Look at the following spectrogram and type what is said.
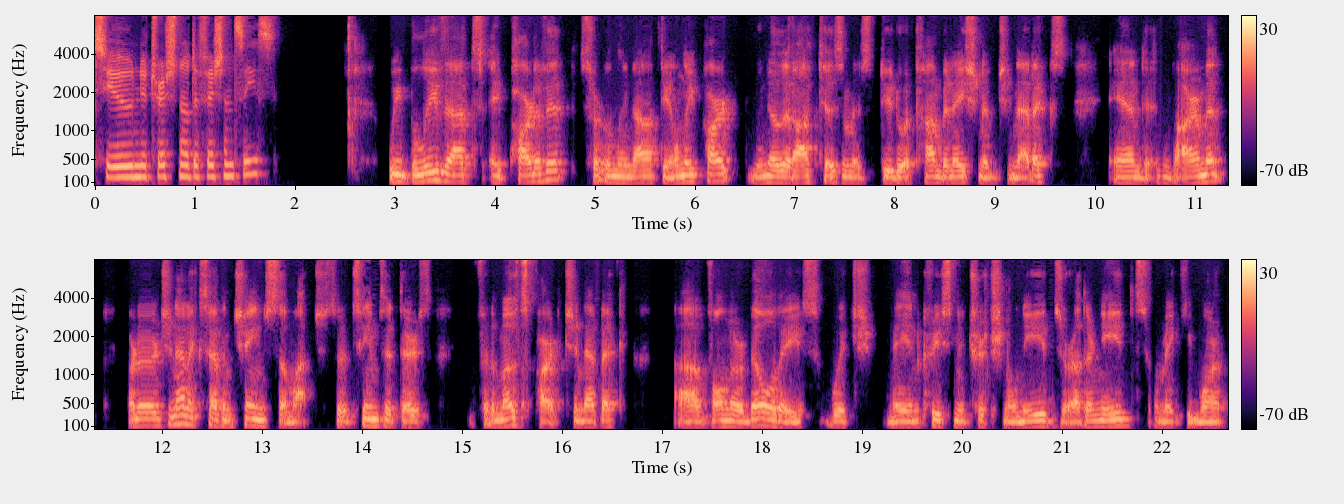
to nutritional deficiencies? We believe that's a part of it, certainly not the only part. We know that autism is due to a combination of genetics and environment, but our genetics haven't changed so much. So it seems that there's, for the most part, genetic uh, vulnerabilities which may increase nutritional needs or other needs or make you more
